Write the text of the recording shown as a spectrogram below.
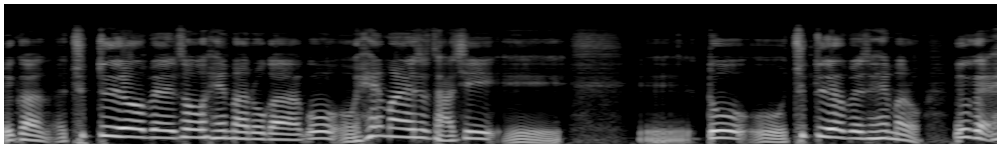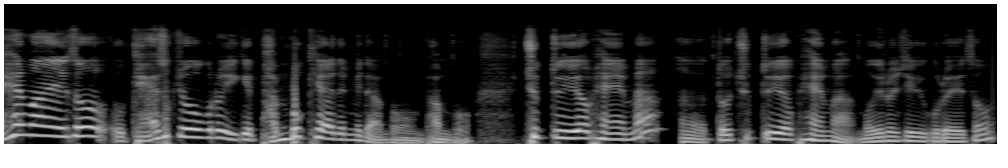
그러니까 축두엽에서 해마로 가고 어, 해마에서 다시 이, 이, 또 어, 축두엽에서 해마로 그러니까 해마에서 계속적으로 이게 반복해야 됩니다. 뭐 반복 축두엽 해마 어, 또 축두엽 해마 뭐 이런 식으로 해서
